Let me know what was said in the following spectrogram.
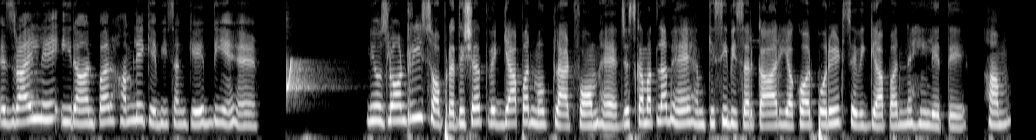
इसराइल ने ईरान पर हमले के भी संकेत दिए हैं। न्यूज़ लॉन्ड्री सौ प्रतिशत विज्ञापन मुक्त प्लेटफॉर्म है, जिसका मतलब है हम किसी भी सरकार या कॉरपोरेट से विज्ञापन नहीं लेते। हम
